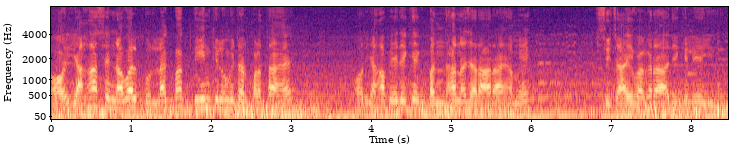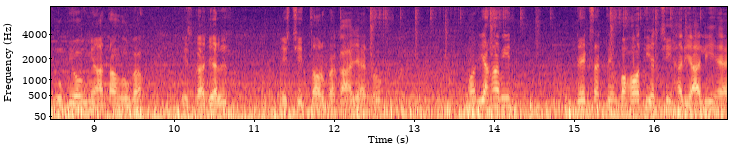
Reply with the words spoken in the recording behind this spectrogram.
और यहाँ से नवलपुर लगभग तीन किलोमीटर पड़ता है। और यहाँ पे देखिए एक बंधा नज़र आ रहा है हमें। सिंचाई वगैरह आदि के लिए उपयोग में आता होगा। इसका जल निश्चित तौर पर कहा जाए तो। और यहाँ भी देख सकते हैं, बहुत ही अच्छी हरियाली है।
